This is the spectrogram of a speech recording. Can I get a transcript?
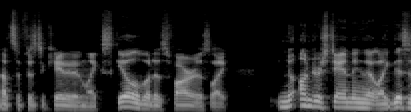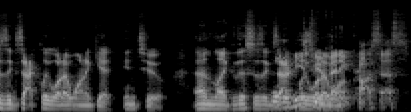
Not sophisticated in like skill, but as far as like understanding that like this is exactly what I want to get into, and like this is exactly well, what I vetting want. process.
